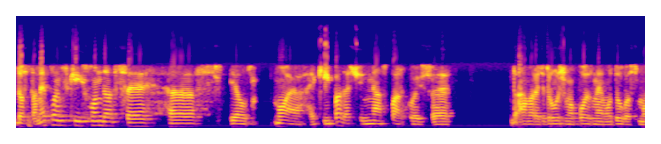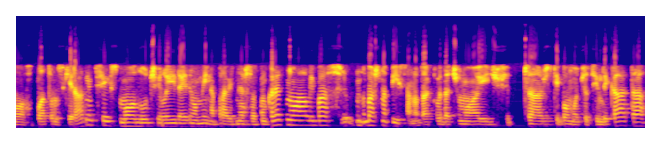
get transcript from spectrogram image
dosta neplanski, onda se uh, jel, moja ekipa, znači nas par koji se ajmo reći, družimo, poznajemo, dugo smo platformski radnici, smo odlučili da idemo mi napraviti nešto konkretno, ali baš, baš napisano, dakle da ćemo ići tražiti pomoć od sindikata,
